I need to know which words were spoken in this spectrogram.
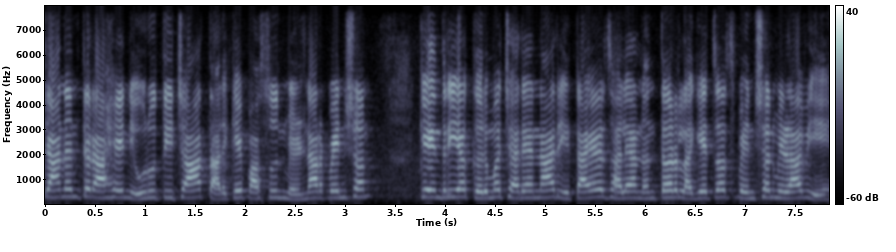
त्यानंतर आहे निवृत्तीच्या तारखेपासून मिळणार पेन्शन. केंद्रीय कर्मचाऱ्यांना रिटायर झाल्यानंतर लगेचच पेन्शन मिळावी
